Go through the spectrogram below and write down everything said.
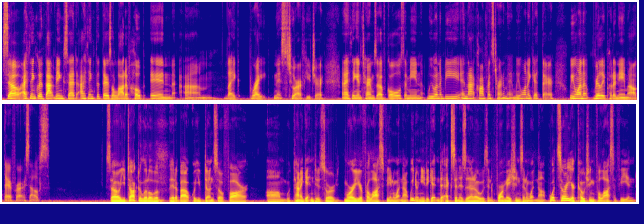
So I think with that being said, I think that there's a lot of hope in um, like brightness to our future. And I think in terms of goals, I mean, we want to be in that conference tournament. We want to get there. We want to really put a name out there for ourselves. So you talked a little bit about what you've done so far. Um, we kind of get into sort of more of your philosophy and whatnot. We don't need to get into X's and O's and formations and whatnot. What's sort of your coaching philosophy and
